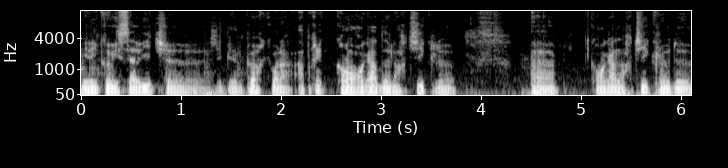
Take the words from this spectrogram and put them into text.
Milinkovic Savic, euh, j'ai bien peur que voilà. Après, quand on regarde l'article, euh, quand on regarde l'article de,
